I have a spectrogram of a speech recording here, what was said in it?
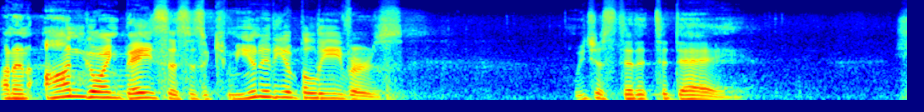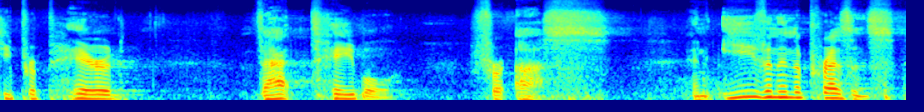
on an ongoing basis as a community of believers. We just did it today. He prepared that table for us. And even in the presence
